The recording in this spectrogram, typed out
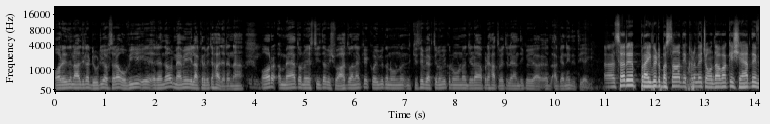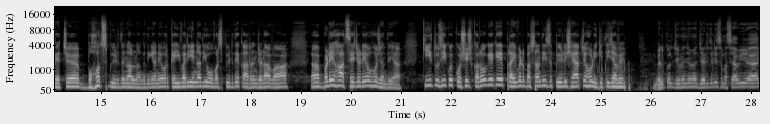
ਔਰ ਇਹਦੇ ਨਾਲ ਜਿਹੜਾ ਡਿਊਟੀ ਅਫਸਰ ਹੈ ਉਹ ਵੀ ਰਹਿੰਦਾ ਔਰ ਮੈਂ ਵੀ ਇਲਾਕੇ ਦੇ ਵਿੱਚ ਹਾਜ਼ਰ ਰਹਿੰਦਾ ਹਾਂ। ਔਰ ਮੈਂ ਤੁਹਾਨੂੰ ਇਸ ਚੀਜ਼ ਦਾ ਵਿਸ਼ਵਾਸ ਦਿਵਾਉਣਾ ਕਿ ਕੋਈ ਵੀ ਕਾਨੂੰਨ ਕਿਸੇ ਵਿਅਕਤੀ ਨੂੰ ਵੀ ਕਾਨੂੰਨ ਜਿਹੜਾ ਆਪਣੇ ਹੱਥ ਵਿੱਚ ਲੈਣ ਦੀ ਕੋਈ ਆ- ਆਗਿਆ ਨਹੀਂ ਦਿੱਤੀ ਅ, ਸਰ ਪ੍ਰਾਈਵੇਟ ਬੱਸਾਂ ਦੇਖਣ ਵਿੱਚ ਆਉਂਦਾ ਵਾ ਕਿ ਸ਼ਹਿਰ ਦੇ ਵਿੱਚ ਬਹੁਤ ਸਪੀਡ ਦੇ ਨਾਲ ਲੰਘਦੀਆਂ ਨੇ ਔਰ ਕਈ ਵਾਰੀ ਇਹਨਾਂ ਦੀ ਓਵਰ ਸਪੀਡ ਦੇ ਕਾਰਨ ਜਿਹੜਾ ਵਾ ਬੜੇ ਹਾਦਸੇ ਜਿਹੜੇ ਉਹ ਹੋ ਜਾਂਦੇ ਆ। ਕੀ ਤੁਸੀਂ ਕੋਈ ਕੋਸ਼ਿਸ਼ ਕਰੋਗੇ ਕਿ ਪ੍ਰਾਈਵੇਟ ਬੱਸਾਂ ਦੀ ਸਪੀਡ ਸ਼ਹਿਰ 'ਚ ਹੌਲੀ ਕੀਤੀ ਜਾਵੇ? ਬਿਲਕੁਲ, ਜਿਵੇਂ ਜਿਵੇਂ ਜਿਹੜੀ ਜਿਹੜੀ ਸਮੱਸਿਆ ਵੀ ਹੈ,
